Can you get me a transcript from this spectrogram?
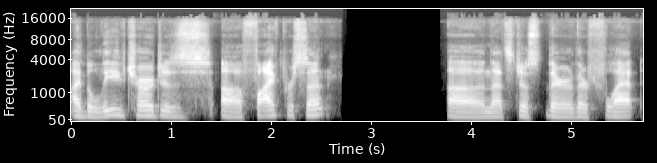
I believe charges uh 5% uh and that's just their their flat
